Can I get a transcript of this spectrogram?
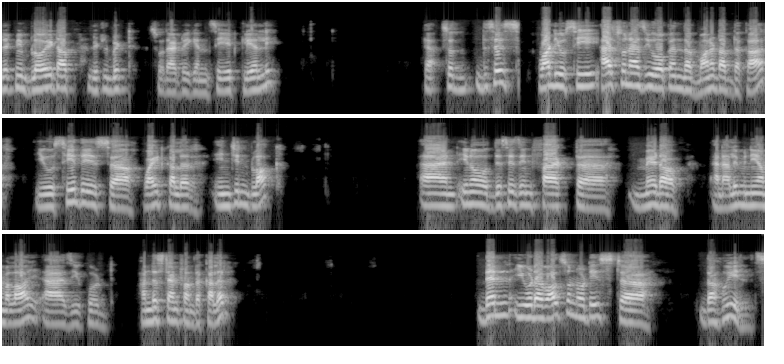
Let me blow it up a little bit so that we can see it clearly. Yeah, so this is what you see as soon as you open the bonnet of the car. You see this uh, white color engine block. And you know, this is in fact uh, made of an aluminium alloy as you could understand from the color. Then you would have also noticed uh, the wheels,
